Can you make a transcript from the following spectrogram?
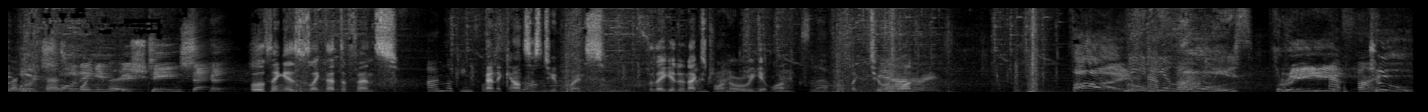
bloody point first spawning point push. 15 seconds. Well, the thing is, is like that defense I'm looking for kind of counts as two points. opponents. So they get an I'm next one, or we get one. next. Like two Yeah, and one. know. Five, Heal up, please. three, Have fun. two.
